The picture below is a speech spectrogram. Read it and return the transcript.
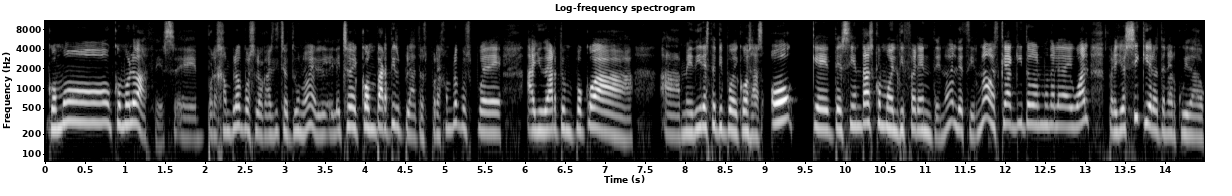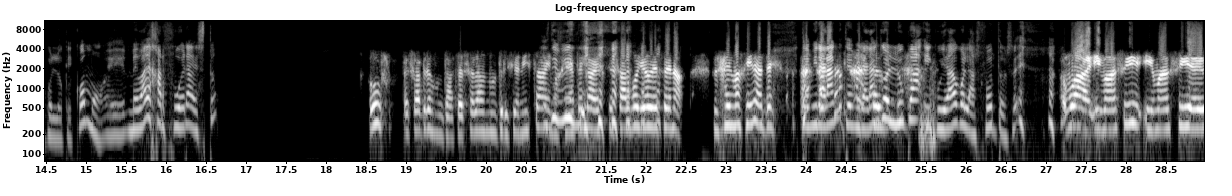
¿Cómo, cómo lo haces? Eh, por ejemplo, pues lo que has dicho tú, ¿no? El, hecho de compartir platos, por ejemplo, pues puede ayudarte un poco a, a, medir este tipo de cosas. O que te sientas como el diferente, ¿no? El decir, no, es que aquí todo el mundo le da igual, pero yo sí quiero tener cuidado con lo que como. Eh, ¿Me va a dejar fuera esto? Uf, esa pregunta, hacérsela a un nutricionista, imagínate cada vez que salgo yo de cena. O sea, imagínate. Te mirarán, te mirarán con lupa y cuidado con las fotos, ¿eh? Buah, y más si, y más si es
